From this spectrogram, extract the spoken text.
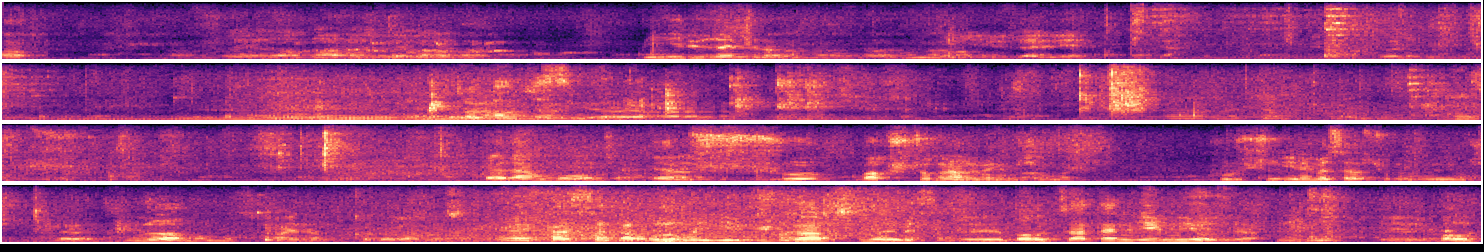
a- 1750 lira. beden bu olacak. Yani şu, bak şu çok önemli benim için bak. Kurşun iğne meselesi çok önemli benim için. Evet. Bu da almamız. Aynen bu kadar olması. Yani kaç santim? Ya bunun 20 santim, yukarısını 15 santim. e, balık zaten yemliyoruz ya. Hı hı. E, balık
